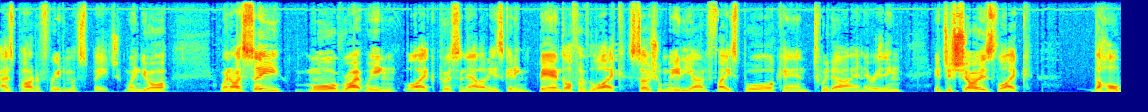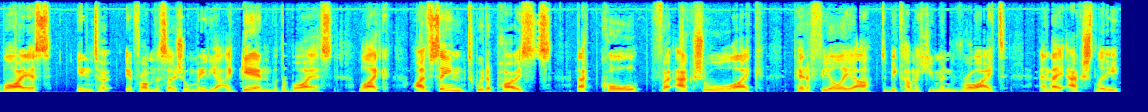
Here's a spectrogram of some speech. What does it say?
as part of freedom of speech. When you're when I see more right wing like personalities getting banned off of like social media and Facebook and Twitter and everything, it just shows like the whole bias into from the social media again with the bias. Like I've seen Twitter posts that call for actual like pedophilia to become a human right, and they actually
